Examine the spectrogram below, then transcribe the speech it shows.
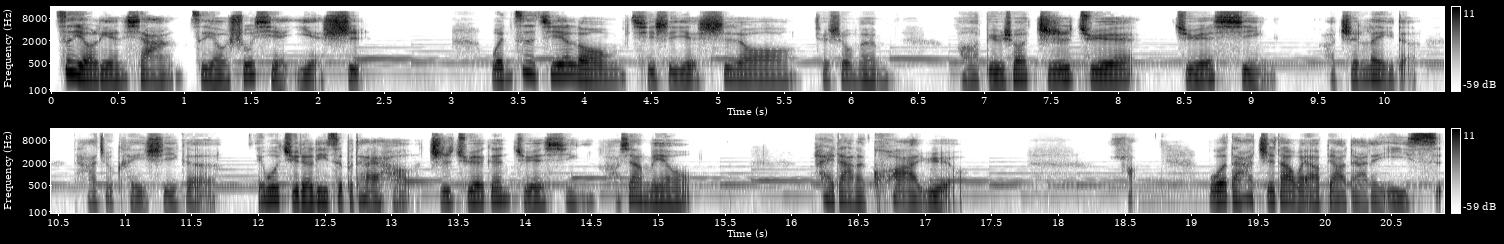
自由联想、自由书写也是，文字接龙其实也是哦，就是我们啊、呃，比如说直觉、觉醒啊之类的，它就可以是一个。诶，我举的例子不太好，直觉跟觉醒好像没有太大的跨越哦。好，不过大家知道我要表达的意思。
